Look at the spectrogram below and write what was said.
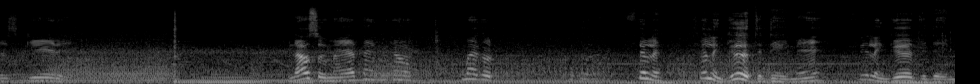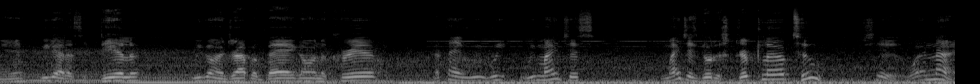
Let's get it. And also, man, I think we're gonna, we might go, feeling, feeling good today, man. Feeling good today, man. We got us a dealer. We're gonna drop a bag on the crib. I think we, we, we might just might just go to strip club too. Shit, why not?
